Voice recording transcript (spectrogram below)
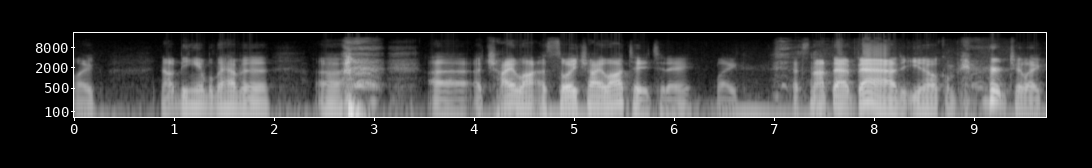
like not being able to have a uh, uh, a chai la- a soy chai latte today. Like that's not that bad, you know, compared to like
